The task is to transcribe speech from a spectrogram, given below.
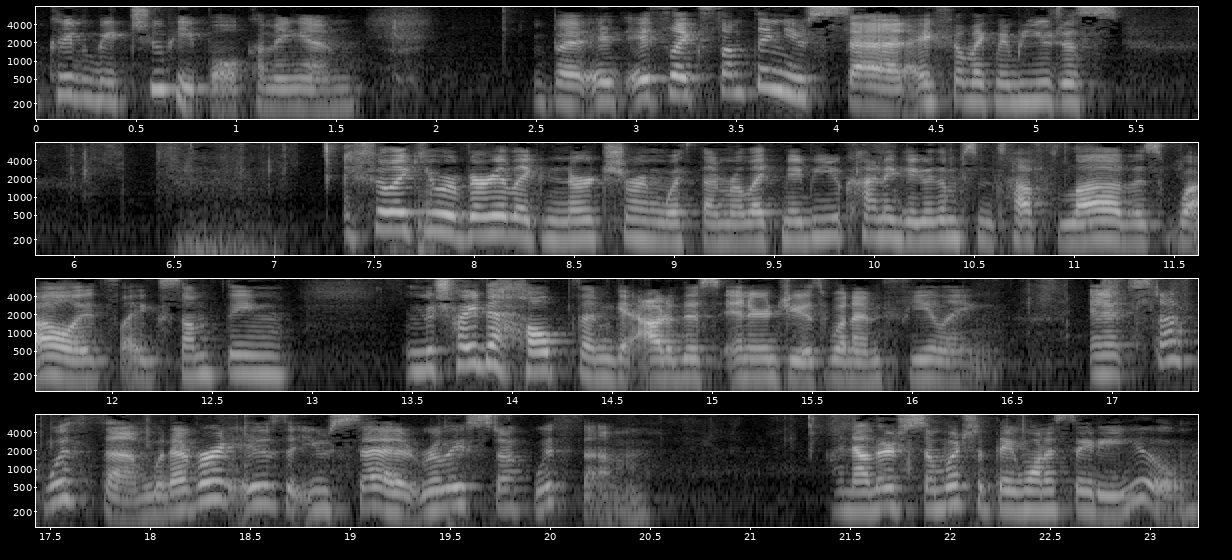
It could even be two people coming in. But it, it's like something you said. I feel like maybe you just, I feel like you were very like nurturing with them, or like maybe you kind of gave them some tough love as well. It's like something, you tried to help them get out of this energy, is what I'm feeling. And it stuck with them. Whatever it is that you said, it really stuck with them. And now there's so much that they want to say to you.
